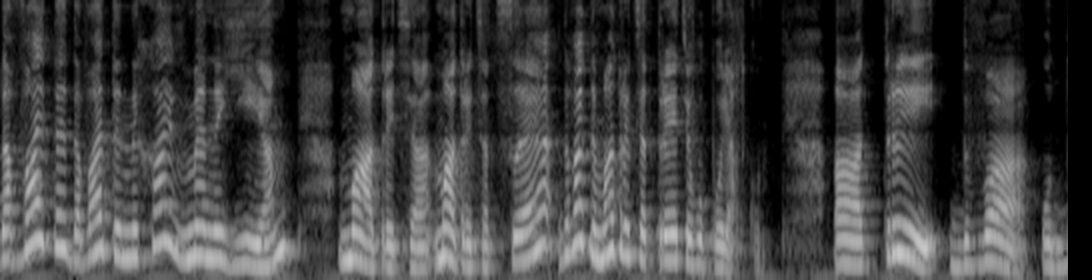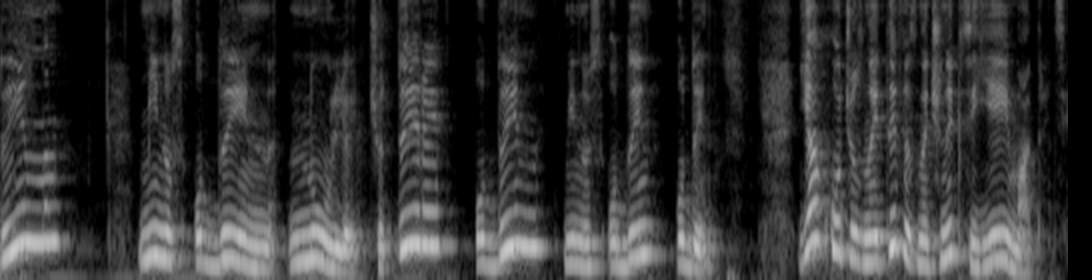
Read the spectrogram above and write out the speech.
Давайте, давайте, нехай в мене є матриця, матриця С, давайте матриця третього порядку. 3, 2, 1, мінус 1, 0, 4, 1, мінус 1, 1. Я хочу знайти визначник цієї матриці.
